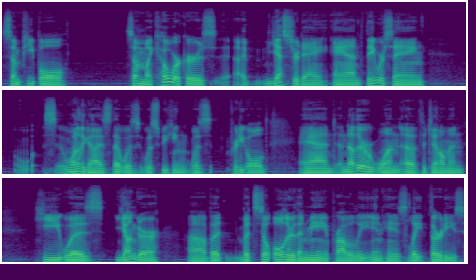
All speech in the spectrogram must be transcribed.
some people, some of my coworkers uh, yesterday, and they were saying one of the guys that was was speaking was pretty old, and another one of the gentlemen he was younger, uh, but but still older than me, probably in his late thirties.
